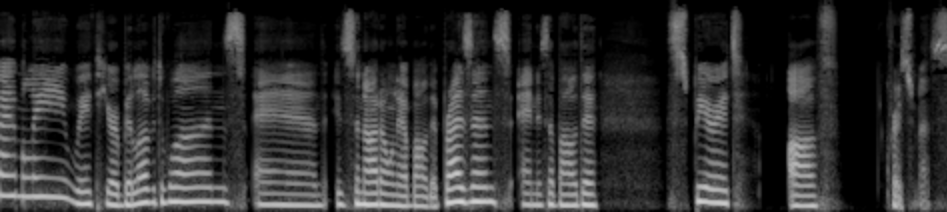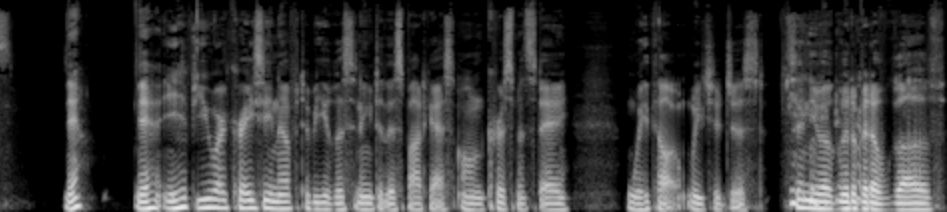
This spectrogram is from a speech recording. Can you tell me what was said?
family, with your beloved ones. And it's not only about the presents and it's about the spirit of Christmas. Yeah, Yeah. if you are crazy enough to be listening to this podcast on Christmas Day, we thought we should just send you a little bit of love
